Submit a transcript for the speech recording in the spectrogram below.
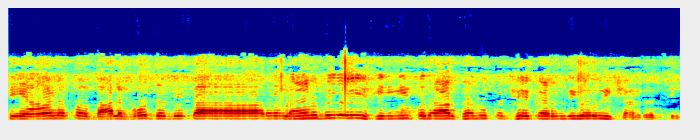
ਸਿਆਣਪ ਬਲ ਬੁੱਧ ਵਿਕਾਰ। ਸਿਆਣਪ ਜਿਹੜੀ ਸੀ ਪਦਾਰਥਾਂ ਨੂੰ ਇਕੱਠੇ ਕਰਨ ਦੀ ਉਹ ਵੀ ਛੱਡ ਦਿੱਤੀ।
